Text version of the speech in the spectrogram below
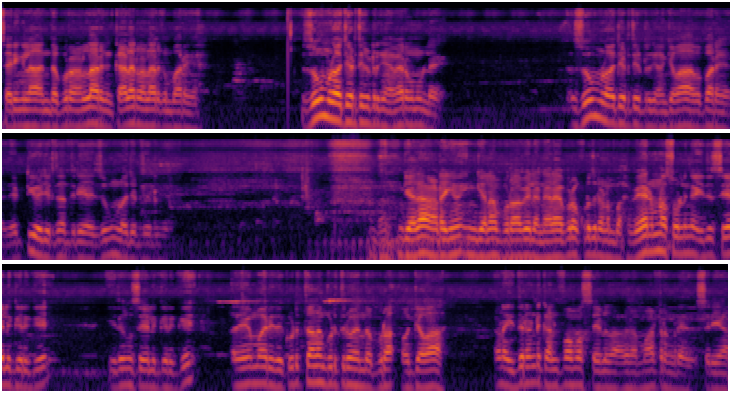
சரிங்களா? இந்த புறம் நல்லா இருக்கும். கலர் நல்லா இருக்கும் பாருங்கள் ஜூமில் வச்சு எடுத்துக்கிட்டு இருக்கேன். வேறு ஒன்றும் இல்லை. ஜூமில் வச்சு எடுத்துக்கிட்டு இருக்கேன். ஓகேவா பாருங்கள் எட்டி வச்சுட்டு தான் தெரியாது. ஜூமில் வச்சு எடுத்துக்கிட்டு இருக்கேன். இங்கே தான் அடையும். இங்கெல்லாம் புறாவே இல்லை. நிறையா புறா கொடுத்துட்டு நம்ம. வேணும்னா சொல்லுங்கள் இது சேலுக்கு இருக்குது இதுவும் சேலுக்கு இருக்குது அதே மாதிரி இது கொடுத்தாலும் கொடுத்துருவேன் இந்த புறா. ஓகேவா ஆனால் இது ரெண்டு கன்ஃபார்மாக சேலு தான். அதில் மாற்றம் கிடையாது. சரியா?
